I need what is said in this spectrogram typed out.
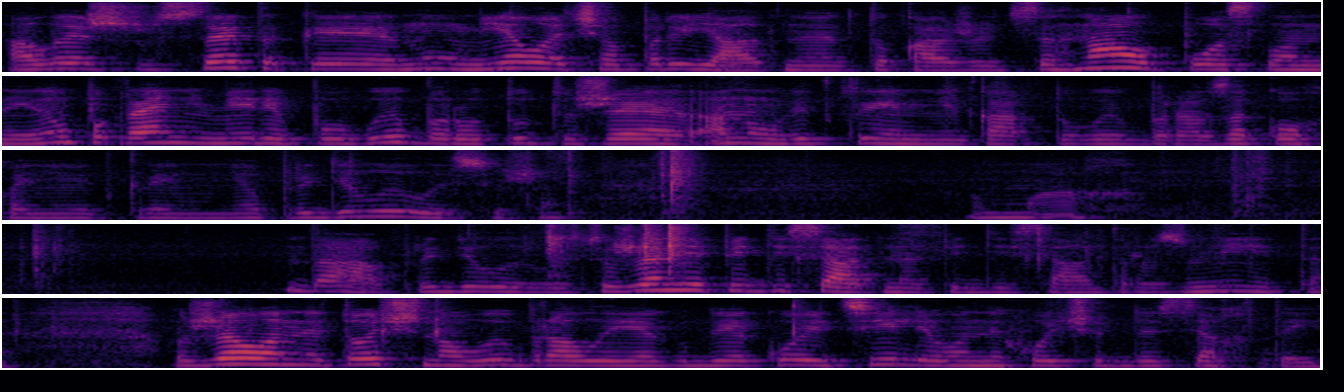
але ж все-таки ну, мелоч, а приятно, як то кажуть. Сигнал посланий. Ну, по крайній мірі, по вибору тут вже, а ну, відкрий мені карту вибору, закохані відкрий мені, оприділились уже. Мах. Да, оприділились. Уже не 50 на 50, розумієте? Уже вони точно вибрали, як, до якої цілі вони хочуть досягти.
